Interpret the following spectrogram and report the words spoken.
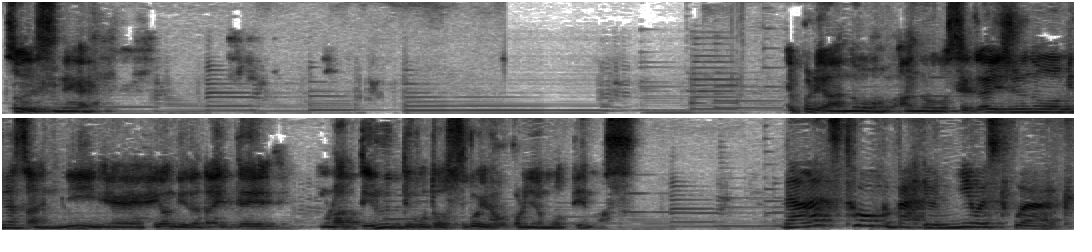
そうですね。やっぱりあの、あの、世界中の皆さんに、えー読んでいただいてもらっているっていうことをすごい誇りに思っています。Now let's talk about your newest work,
